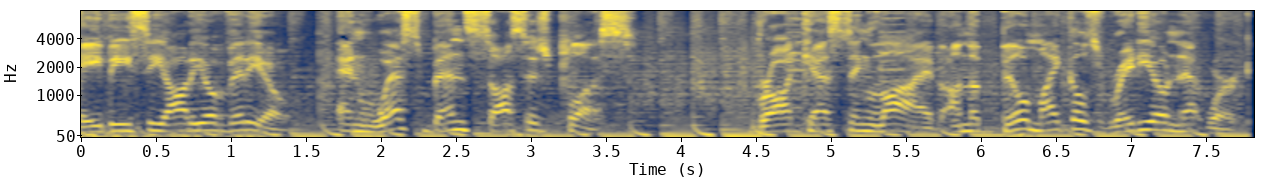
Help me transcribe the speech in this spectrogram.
ABC Audio Video, and West Bend Sausage Plus. Broadcasting live on the Bill Michaels Radio Network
